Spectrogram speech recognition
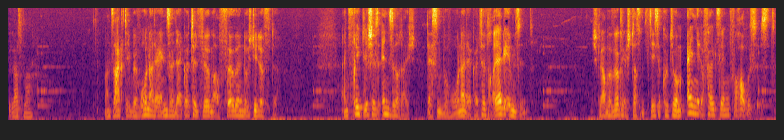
Lass mal. Man sagt, die Bewohner der Insel der Göttin flögen auf Vögeln durch die Lüfte. Ein friedliches Inselreich, dessen Bewohner der Göttin treu ergeben sind. Ich glaube wirklich, dass uns diese Kultur um einige Völzlinge voraus ist.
